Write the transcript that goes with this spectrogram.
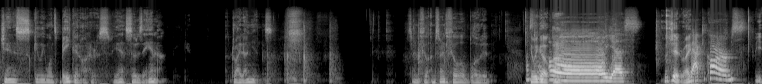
Janice Skilly wants bacon on hers. Yeah, so does Anna. Dried onions. I'm starting to feel. I'm starting to feel a little bloated. I'm Here we go. Ah. Oh yes, Legit, right? back to carbs. You-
